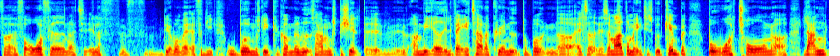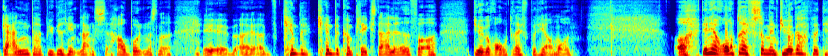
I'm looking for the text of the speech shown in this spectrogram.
for, for overfladen, og til, eller f- f- der hvor man, fordi ubåden måske ikke kan komme derned, så har man nogle specielt øh, armerede elevatorer, der kører ned på bunden, og alt sådan noget. Det ser meget dramatisk ud. Kæmpe boretårne og lange gange, der er bygget hen langs havbunden og sådan noget. Øh, og, og kæmpe, kæmpe kompleks, der er lavet for at dyrke rovdrift på det her område. Og den her rovdrift, som man dyrker på, det,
